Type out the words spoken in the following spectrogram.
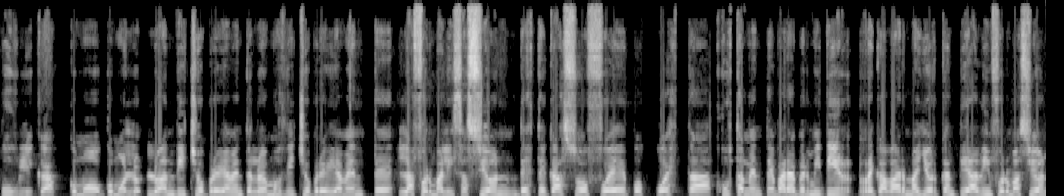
pública. Como, como lo han dicho previamente, lo hemos dicho previamente, la formalización de este caso fue pospuesta justamente para permitir recabar mayor cantidad de información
